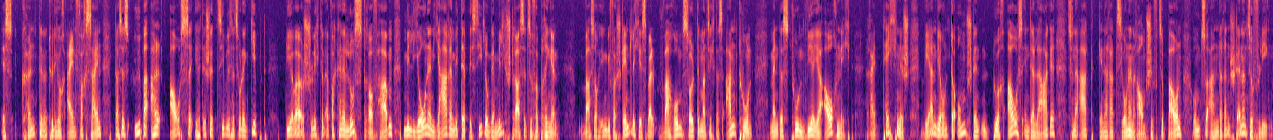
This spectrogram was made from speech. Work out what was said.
Es könnte natürlich auch einfach sein, dass es überall außerirdische Zivilisationen gibt, die aber schlicht und einfach keine Lust drauf haben, Millionen Jahre mit der Besiedlung der Milchstraße zu verbringen. Was auch irgendwie verständlich ist, weil warum sollte man sich das antun? Ich meine, das tun wir ja auch nicht. Rein technisch wären wir unter Umständen durchaus in der Lage, so eine Art Generationenraumschiff zu bauen, um zu anderen Sternen zu fliegen.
